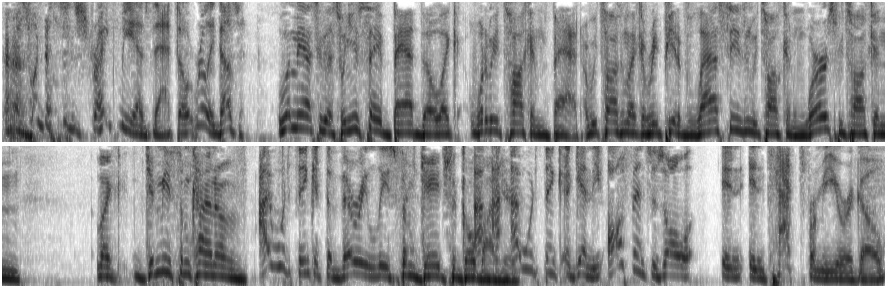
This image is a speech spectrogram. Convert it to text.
this one doesn't strike me as that, though. It really doesn't. Let me ask you this: When you say bad, though, like what are we talking bad? Are we talking like a repeat of last season? we talking worse? we talking like give me some kind of I would think at the very least some gauge to go by I, here. I would think again the offense is all in, intact from a year ago,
